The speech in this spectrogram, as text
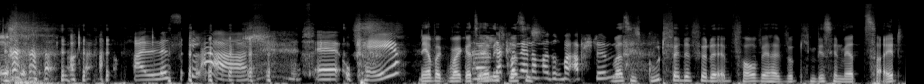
Alles klar. äh, okay. Nee, aber mal ganz Äh, ehrlich, da können was wir ich, nochmal drüber abstimmen. was ich gut fände für eine MV, wäre halt wirklich ein bisschen mehr Zeit.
